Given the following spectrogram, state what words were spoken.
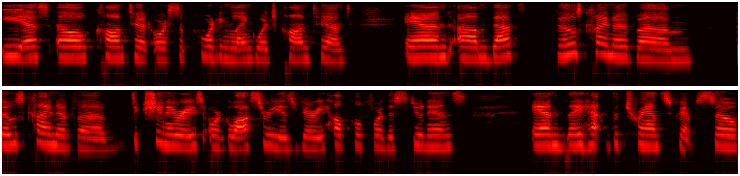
ESL content or supporting language content. And um, that's those kind of um, those kind of uh, dictionaries or glossary is very helpful for the students and they have the transcripts. So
